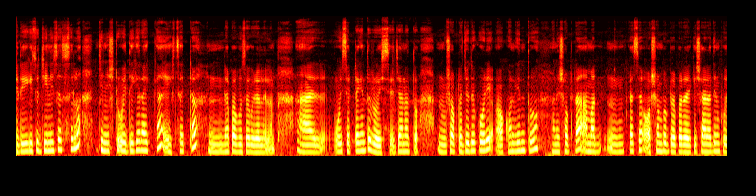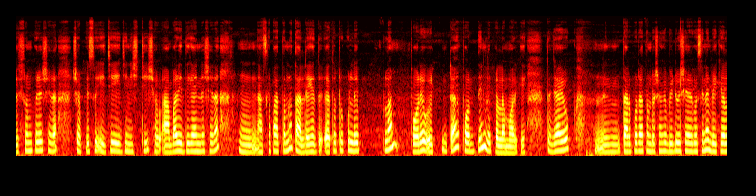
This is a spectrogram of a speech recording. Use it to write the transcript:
এদিকে কিছু জিনিস আসছিল, জিনিসটা ওইদিকে রাখা এই সাইডটা লেপা পোছা করে নিলাম। আর ওই সাইডটা কিন্তু রয়েছে জানো তো। সবটা যদি করি এখন কিন্তু মানে সবটা আমার কাছে অসম্ভব ব্যাপার আর কি। সারাদিন পরিশ্রম করে সেরা সব কিছু এই যে, এই জিনিসটি সব আবার এদিকে আইনে সেরা আজকে পারতাম না, তার লেগে এতটুকু লেপলাম। পরে ওইটা পরদিন লেপালাম আর কি। তো যাই হোক তারপরে তোমাদের সঙ্গে ভিডিও শেয়ার করছি না। বিকেল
